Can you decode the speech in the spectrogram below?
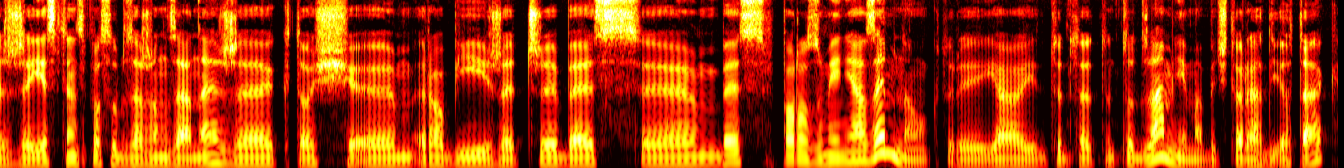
że jest w ten sposób zarządzane, że ktoś robi rzeczy bez, bez porozumienia ze mną, który ja, to, to, to dla mnie ma być to radio, tak?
